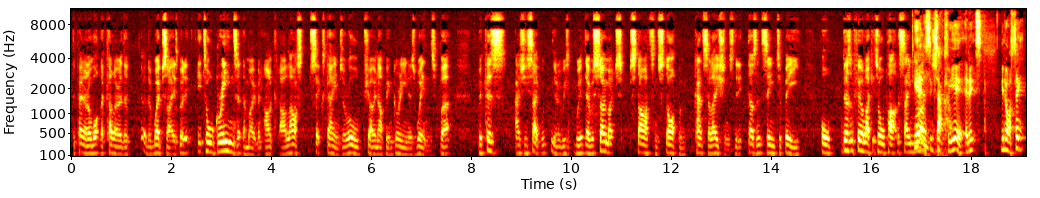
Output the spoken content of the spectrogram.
depending on what the colour of the the website is, but it, it's all greens at the moment. Our, our last six games are all showing up in green as wins, but because as you say, you know, we, we, there was so much starts and stop and cancellations that it doesn't seem to be all doesn't feel like it's all part of the same. Yeah, that's exactly somehow. it. And it's you know, I think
